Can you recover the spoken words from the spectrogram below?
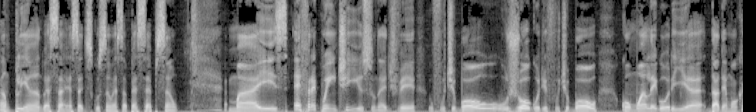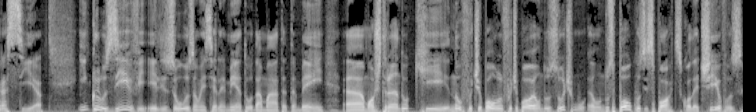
ampliando essa, essa discussão, essa percepção. Mas é frequente isso, né? De ver o futebol, o jogo de futebol como uma alegoria da democracia. Inclusive, eles usam esse elemento, o da mata também, uh, mostrando que no futebol, o futebol é um dos últimos, é um dos poucos esportes coletivos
